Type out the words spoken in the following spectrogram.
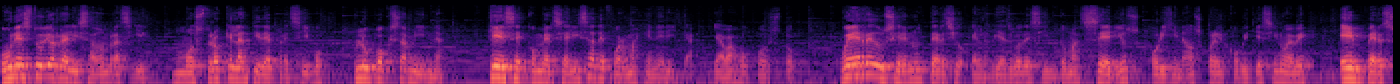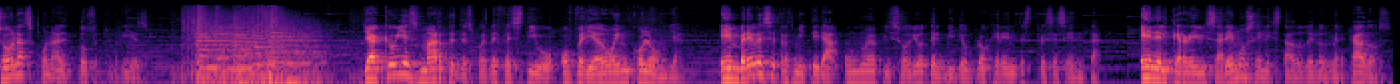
Un estudio realizado en Brasil mostró que el antidepresivo fluvoxamina, que se comercializa de forma genérica y a bajo costo, puede reducir en un tercio el riesgo de síntomas serios originados por el COVID-19 en personas con altos riesgos. Ya que hoy es martes después de festivo o feriado en Colombia, en breve se transmitirá un nuevo episodio del videoblog Gerentes 360 en el que revisaremos el estado de los mercados.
